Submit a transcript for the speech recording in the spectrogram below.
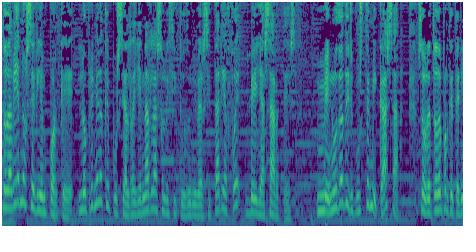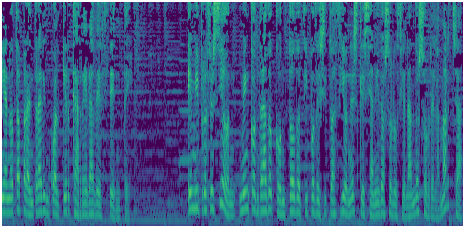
Todavía no sé bien por qué. Lo primero que puse al rellenar la solicitud universitaria fue Bellas Artes, menudo disgusto en mi casa, sobre todo porque tenía nota para entrar en cualquier carrera decente. En mi profesión me he encontrado con todo tipo de situaciones que se han ido solucionando sobre la marcha,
